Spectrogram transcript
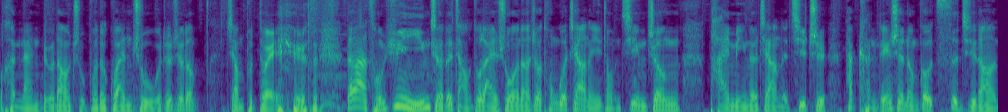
很难得到主播的关注，我就觉得这样不对。当然，从运营者的角度来说呢，就通过这样的一种竞争排名的这样的机制，它肯定是能够刺激到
